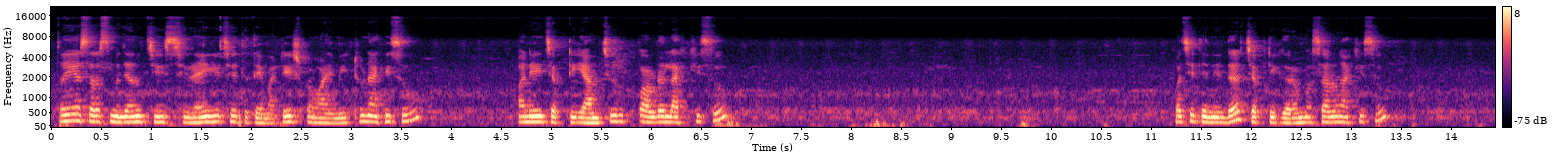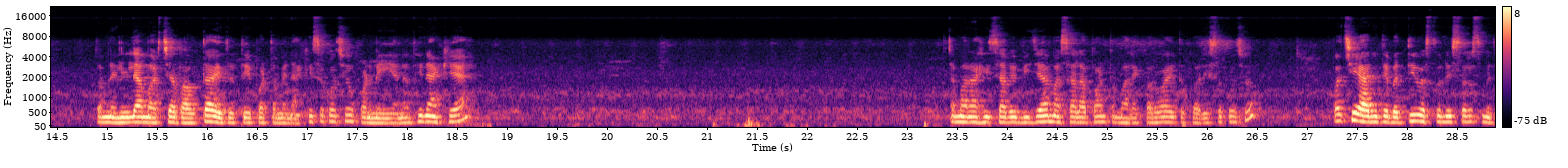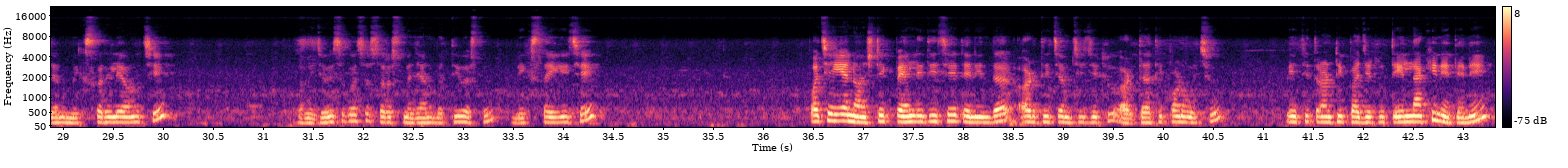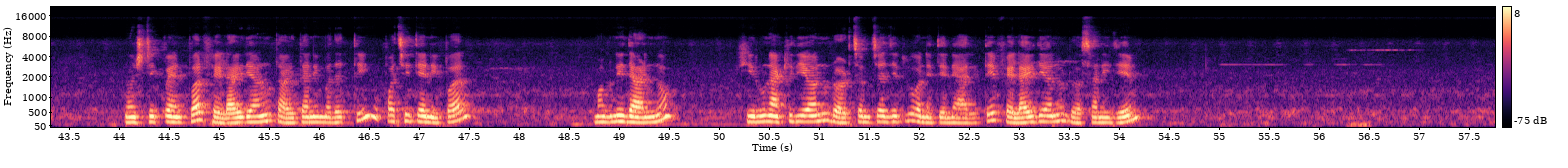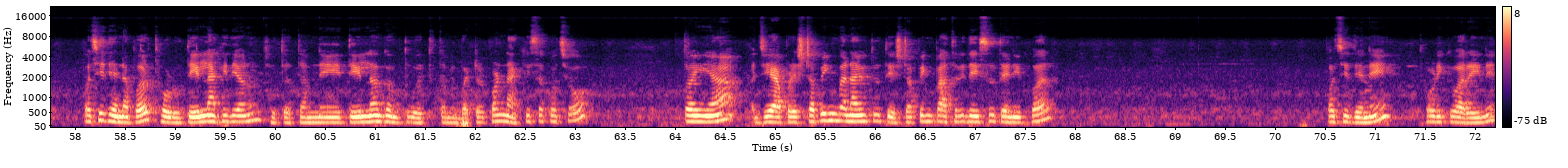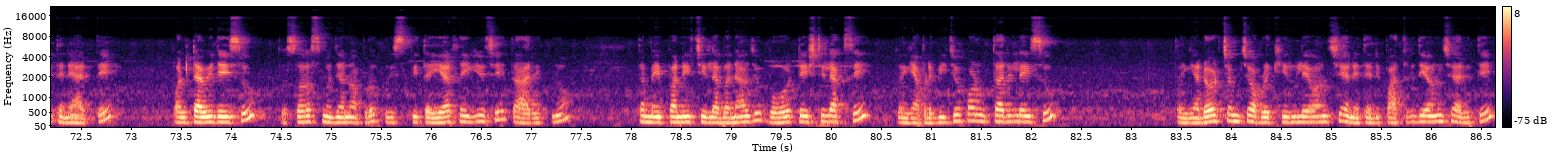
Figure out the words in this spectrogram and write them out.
તો અહીંયા સરસ મજાનું ચીઝ છીણાઈ ગયું છે, તો તેમાં ટેસ્ટ પ્રમાણે મીઠું નાખીશું. અને ચપટી આમચૂર પાવડર નાખીશું. પછી તેની અંદર ચપટી ગરમ મસાલો નાખીશું. તમને લીલા મરચાં ભાવતા હોય તો તે પણ તમે નાખી શકો છો, પણ મેં અહીંયા નથી નાખ્યા. તમારા હિસાબે બીજા મસાલા પણ તમારે કરવા હોય તો કરી શકો છો. પછી આ રીતે બધી વસ્તુને સરસ મજાનું મિક્સ કરી લેવાનું છે. તમે જોઈ શકો છો સરસ મજાનું બધી વસ્તુ મિક્સ થઈ ગઈ છે. પછી અહીંયા નોનસ્ટિક પેન લીધી છે, તેની અંદર અડધી ચમચી જેટલું, અડધાથી પણ ઓછું, બેથી ત્રણ ટીપા જેટલું તેલ નાખીને તેને નોનસ્ટિક પેન પર ફેલાવી દેવાનું તાળીતાની મદદથી. પછી તેની પર મગની દાળનો ખીરું નાખી દેવાનું, દોઢ ચમચા જેટલું, અને તેને આ રીતે ફેલાવી દેવાનું ઢોસાની જેમ. પછી તેના પર થોડું તેલ નાખી દેવાનું. જો તો તમને તેલ ન ગમતું હોય તો તમે બટર પણ નાખી શકો છો. તો અહીંયા જે આપણે સ્ટફિંગ બનાવ્યું હતું તે સ્ટફિંગ પાથરી દઈશું તેની પર. પછી તેને થોડીક વાર રહીને તેને આ રીતે પલટાવી દઈશું. તો સરસ મજાનો આપણો ક્રિસ્પી તૈયાર થઈ ગયો છે. તો આ રીતનો તમે પનીર ચીલા બનાવજો. બહુ ટેસ્ટી લાગશે. તો અહીંયા આપણે બીજો પણ ઉતારી લઈશું. તો અહીંયા દોઢ ચમચો આપણે ખીરું લેવાનું છે અને તેને પાથરી દેવાનું છે આ રીતે.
